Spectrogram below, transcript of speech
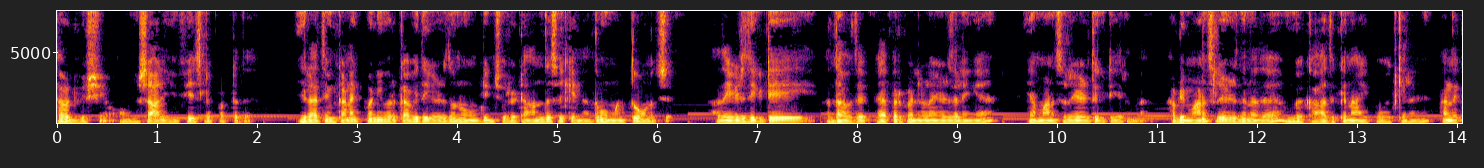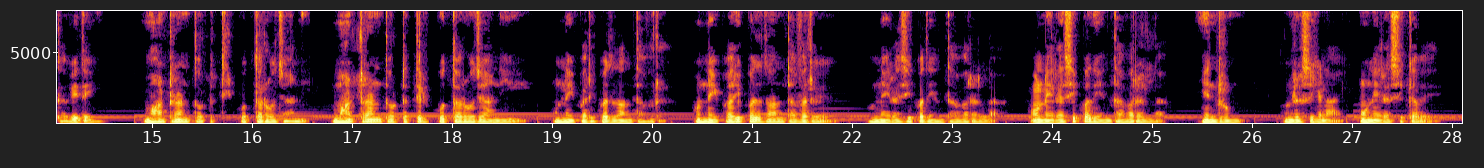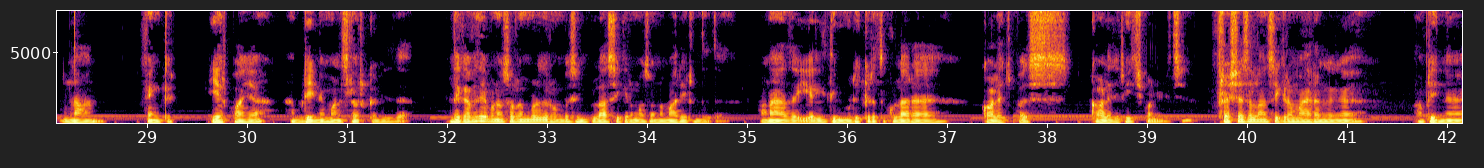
தேர்ட் விஷயம் அவங்க ஷால் என் ஃபேஸில் பட்டது. எல்லாத்தையும் கனெக்ட் பண்ணி ஒரு கவிதை எழுதணும் அப்படின்னு சொல்லிட்டு அந்த செகண்ட் அந்த மூமெண்ட் தோணுச்சு. அதை எழுதிக்கிட்டே அதாவது பேப்பர் பென்லலாம் எழுதலைங்க என் மனசில் எழுதிக்கிட்டே இருந்தேன். அப்படி மனசில் எழுதினதை உங்கள் காதுக்கு நான் இப்போ வைக்கிறேன். அந்த கவிதை மாற்றான் தோட்டத்தில் புத்த ரோஜானி மாற்றான் தோட்டத்தில் புத்த ரோஜானி உன்னை பறிப்பது தான் தவறு. உன்னை பறிப்பது தான் தவறு உன்னை ரசிப்பது என் தவறல்ல. உன்னை ரசிப்பது என் தவறல்ல என்றும் உன் ரசிகனாய் உன்னை ரசிக்கவே நான் வெங்கட் ஏற்பாயா அப்படின்னு மனசில் ஒரு கவிதை. இந்த கவிதை இப்போ நான் சொல்லும்பொழுது ரொம்ப சிம்பிளாக சீக்கிரமாக சொன்ன மாதிரி இருந்தது. ஆனால் அதை எழுதி முடிக்கிறதுக்குள்ளார காலேஜ் பஸ் காலேஜ் ரீச் பண்ணிடுச்சு. ஃப்ரெஷர்ஸ் எல்லாம் சீக்கிரமாக இறங்குங்க அப்படின்னு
